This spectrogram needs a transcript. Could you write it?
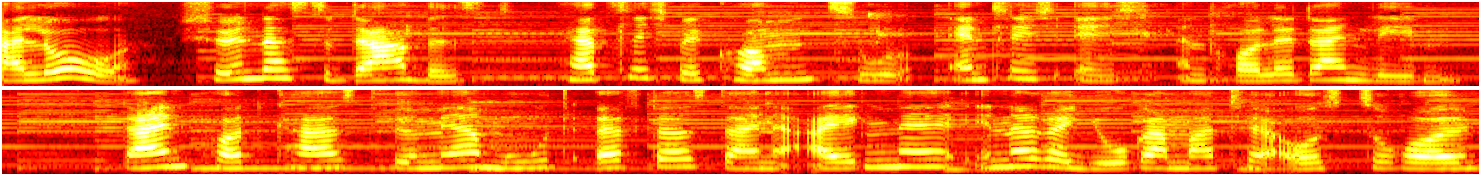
Hallo, schön, dass du da bist. Herzlich willkommen zu Endlich Ich, entrolle dein Leben. Dein Podcast für mehr Mut, öfters deine eigene innere Yogamatte auszurollen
